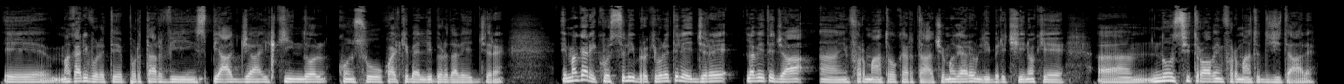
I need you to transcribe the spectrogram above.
e magari volete portarvi in spiaggia il Kindle con su qualche bel libro da leggere e magari questo libro che volete leggere l'avete già uh, in formato cartaceo, magari un libricino che uh, non si trova in formato digitale.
